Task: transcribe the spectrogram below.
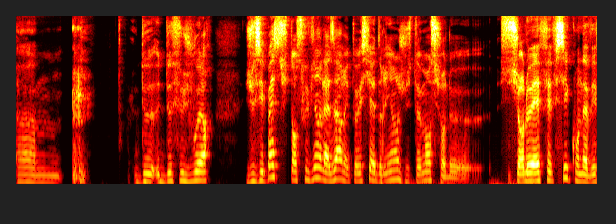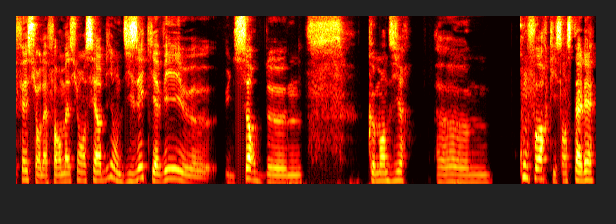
euh, de, de ce joueur. Je sais pas si tu t'en souviens, Lazare, et toi aussi, Adrien, justement sur le sur le FFC qu'on avait fait sur la formation en Serbie, on disait qu'il y avait une sorte de comment dire confort qui s'installait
